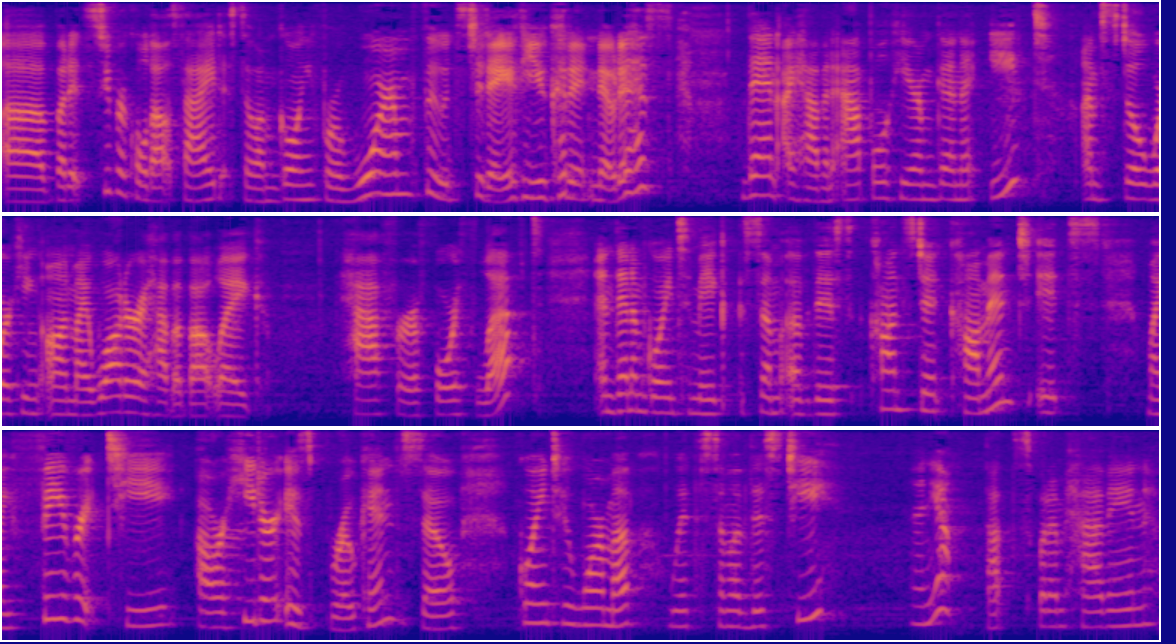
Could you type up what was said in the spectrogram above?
uh, but it's super cold outside so I'm going for warm foods today if you couldn't notice. Then I have an apple here I'm gonna eat. I'm still working on my water. I have about like half or a fourth left. And then I'm going to make some of this constant comment. It's my favorite tea. Our heater is broken, so I'm going to warm up with some of this tea. And yeah, that's what I'm having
